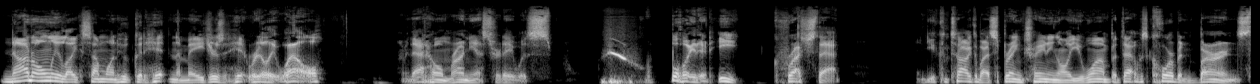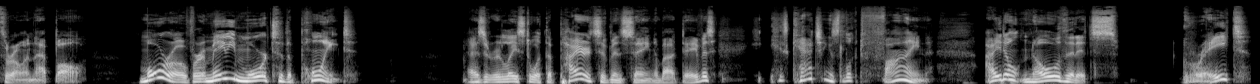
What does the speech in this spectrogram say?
not only like someone who could hit in the majors and hit really well. I mean, that home run yesterday was, boy, did he crush that. And you can talk about spring training all you want, but that was Corbin Burnes throwing that ball. Moreover, maybe more to the point, as it relates to what the Pirates have been saying about Davis, his catching has looked fine. I don't know that it's great.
